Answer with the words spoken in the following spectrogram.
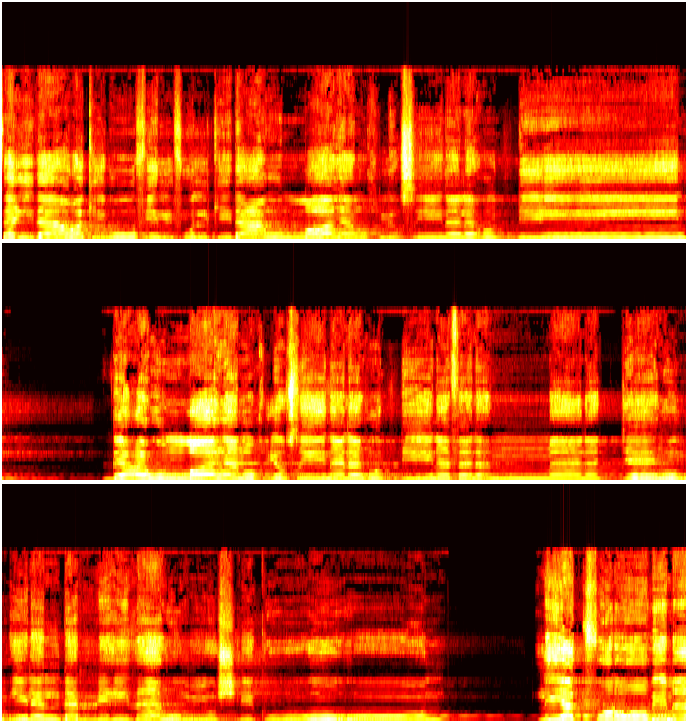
فإذا ركبوا في الفلك دعوا الله مخلصين له الدين. دعوا الله مخلصين له الدين. فلما نجيهم إلى البر إذا هم يشركون. ليكفروا بما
